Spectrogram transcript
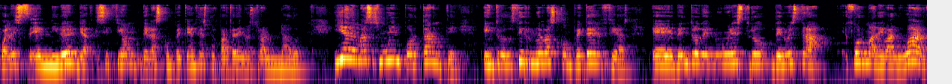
cuál es el nivel de adquisición de las competencias por parte de nuestro alumnado. Y además es muy importante introducir nuevas competencias dentro de, nuestro, de nuestra forma de evaluar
